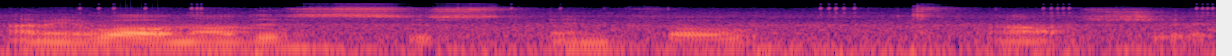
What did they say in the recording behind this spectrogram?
I mean, well, no, this is just info. Oh, shit.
